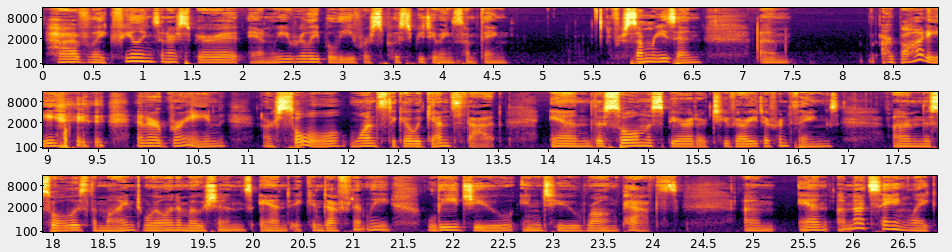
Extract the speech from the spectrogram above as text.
have like feelings in our spirit and we really believe we're supposed to be doing something, for some reason, um, our body and our brain, our soul wants to go against that. And the soul and the spirit are two very different things. Um, the soul is the mind, will, and emotions, and it can definitely lead you into wrong paths. Um, and I'm not saying like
